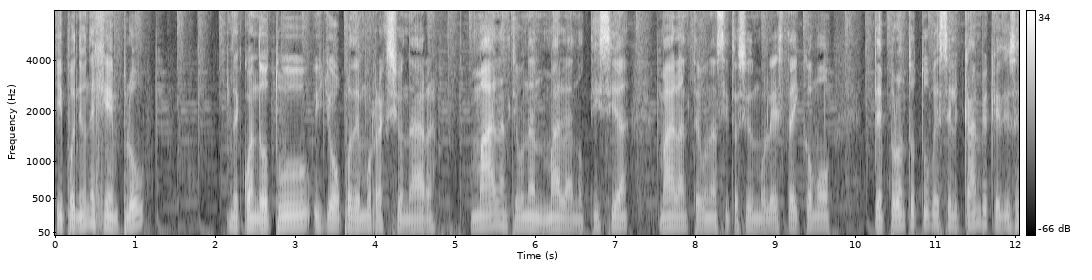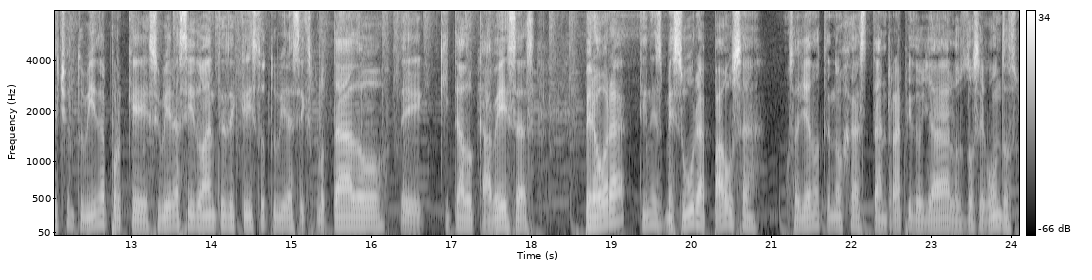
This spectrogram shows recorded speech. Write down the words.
Y pone un ejemplo de cuando tú y yo podemos reaccionar mal ante una mala noticia, mal ante una situación molesta y cómo de pronto tú ves el cambio que Dios ha hecho en tu vida porque si hubiera sido antes de Cristo tú hubieras explotado, eh, quitado cabezas, pero ahora tienes mesura, pausa, o sea, ya no te enojas tan rápido, ya a los dos segundos.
